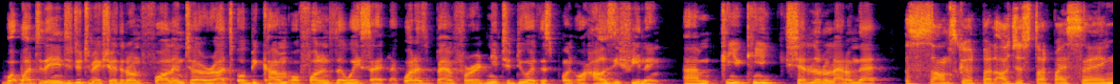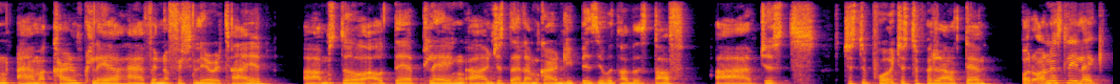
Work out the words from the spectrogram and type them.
what, what do they need to do to make sure they don't fall into a rut or become or fall into the wayside? Like what does Bamford need to do at this point or how is he feeling? Um, can you, can you shed a little light on that? Sounds good, but I'll just start by saying I'm a current player. I haven't officially retired. I'm still out there playing. Uh, just that I'm currently busy with other stuff. Uh, just, just to put, just to put it out there. But honestly, like,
